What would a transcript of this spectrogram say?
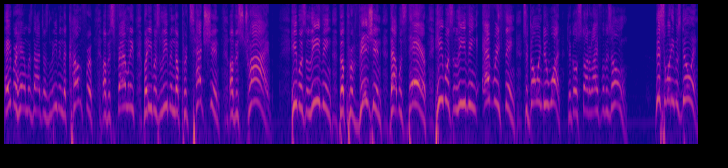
Abraham was not just leaving the comfort of his family, but he was leaving the protection of his tribe. He was leaving the provision that was there. He was leaving everything to go and do what? To go start a life of his own. This is what he was doing.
